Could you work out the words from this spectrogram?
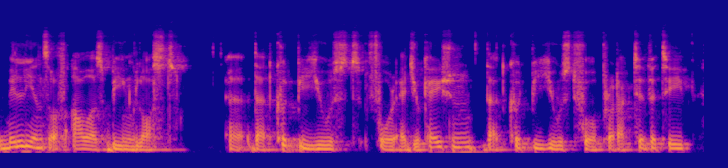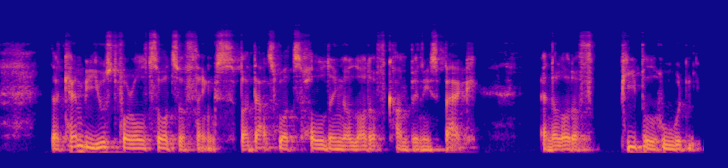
millions of hours being lost uh, that could be used for education, that could be used for productivity, that can be used for all sorts of things. But that's what's holding a lot of companies back and a lot of people who would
